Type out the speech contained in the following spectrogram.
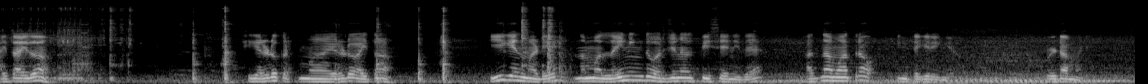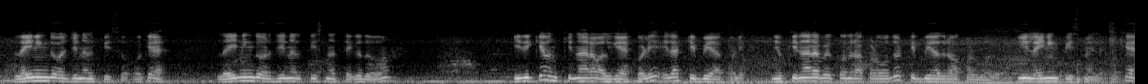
ಆಯಿತಾ ಇದು? ಈಗ ಎರಡು ಕಟ್ ಎರಡು ಆಯಿತಾ? ಈಗೇನು ಮಾಡಿ, ನಮ್ಮ ಲೈನಿಂಗ್ದು ಒರಿಜಿನಲ್ ಪೀಸ್ ಏನಿದೆ ಅದನ್ನ ಮಾತ್ರ ಹಿಂಗೆ ತೆಗೀರಿ ಹಿಂಗೆ. ಉಲ್ಟಾ ಮಾಡಿ. ಲೈನಿಂಗ್ದು ಒರಿಜಿನಲ್ ಪೀಸು ಓಕೆ ಲೈನಿಂಗ್ದು ಒರಿಜಿನಲ್ ಪೀಸ್ನ ತೆಗೆದು, ಇದಕ್ಕೆ ಒಂದು ಕಿನಾರ ಹೊಲಿಗೆ ಹಾಕ್ಕೊಳ್ಳಿ ಇಲ್ಲ ಟಿಬ್ಬಿ ಹಾಕ್ಕೊಳ್ಳಿ ನೀವು ಕಿನಾರ ಬೇಕು ಅಂದ್ರೆ ಹಾಕ್ಕೊಳ್ಬೋದು ಟಿಬ್ಬಿ ಆದರೂ ಹಾಕ್ಕೊಳ್ಬೋದು ಈ ಲೈನಿಂಗ್ ಪೀಸ್ ಮೇಲೆ ಓಕೆ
